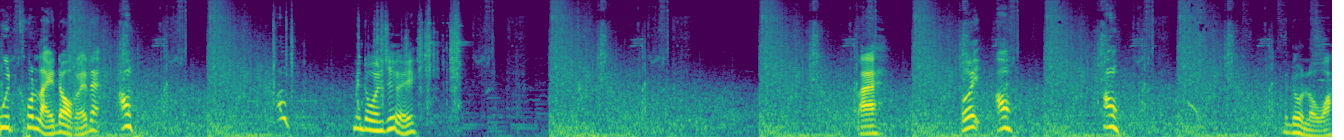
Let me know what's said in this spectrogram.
วืดโคตรไหลายดอกเลยเนี่ยเอ้า เอ้า ไม่โดนเฉย ไป เฮ้ย เอ้า เอ้า ไม่โดนเหรอวะ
